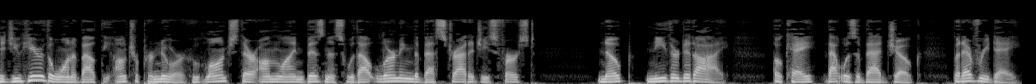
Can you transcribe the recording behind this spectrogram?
Did you hear the one about the entrepreneur who launched their online business without learning the best strategies first? Nope, neither did I. Okay, that was a bad joke, but every day,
